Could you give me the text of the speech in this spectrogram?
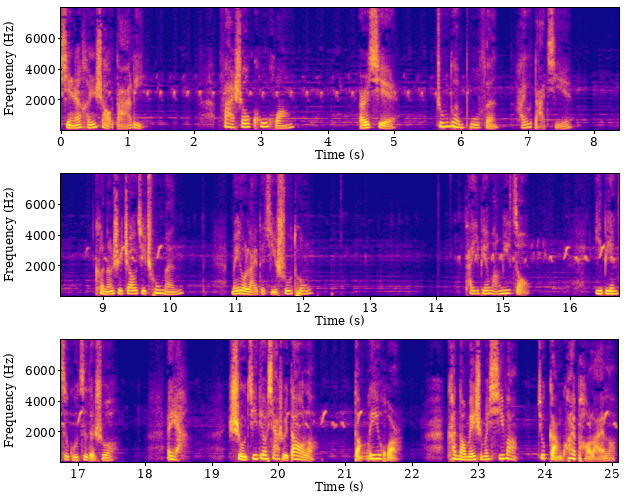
显然很少打理，发梢枯黄，而且中段部分还有打结，可能是着急出门，没有来得及疏通。他一边往里走，一边自顾自地说：“哎呀，手机掉下水道了，等了一会儿，看到没什么希望，就赶快跑来了。”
